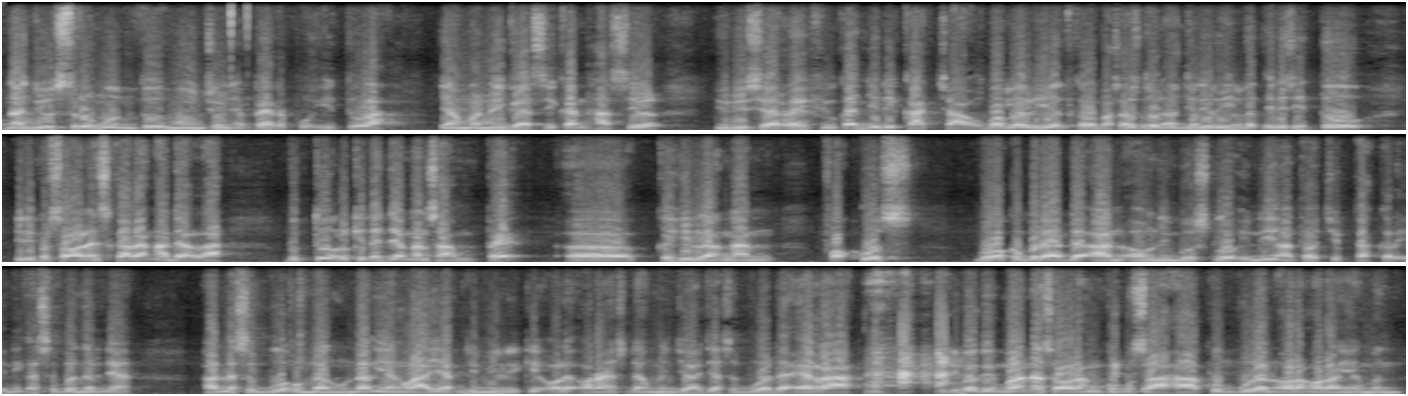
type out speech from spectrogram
Nah justru muncul munculnya Perpu itulah yang menegasikan hasil judicial review kan jadi kacau, babaliat kalau bahasa Betul, Sunda. betul, jadi betul. ribetnya di situ. Jadi persoalannya sekarang adalah betul kita jangan sampai eh, kehilangan fokus bahwa keberadaan omnibus law ini atau ciptaker ini kan sebenarnya adalah sebuah undang-undang yang layak dimiliki oleh orang yang sedang menjajah sebuah daerah. Jadi bagaimana seorang pengusaha, kumpulan orang-orang yang men-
